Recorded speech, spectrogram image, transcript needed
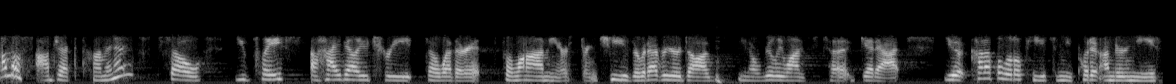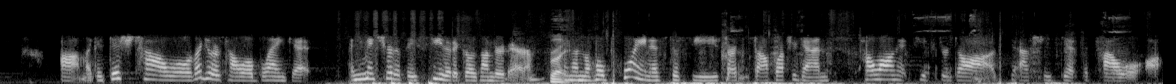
almost object permanence. So you place a high value treat, so whether it's salami or string cheese or whatever your dog you know really wants to get at, you cut up a little piece and you put it underneath um, like a dish towel, a regular towel, a blanket, and you make sure that they see that it goes under there. Right. And then the whole point is to see, start the stopwatch again, how long it takes your dog to actually get the towel off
